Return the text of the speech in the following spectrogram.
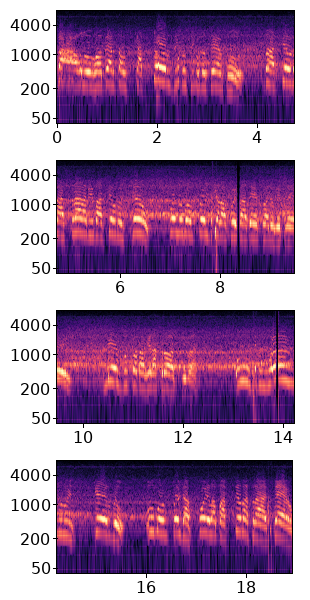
Paulo Roberto aos 14 do segundo tempo. Bateu na trave, bateu no chão. Quando montou, ela foi lá dentro, olha o replay. Mesmo com a barreira próxima. Um no ângulo esquerdo. O Montoya foi, ela bateu na trave, ferro.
